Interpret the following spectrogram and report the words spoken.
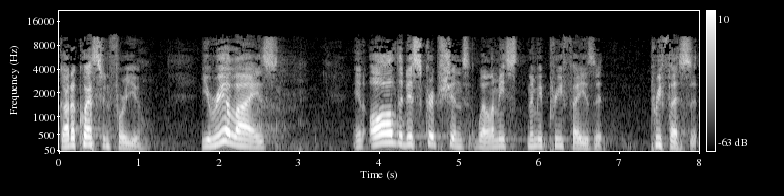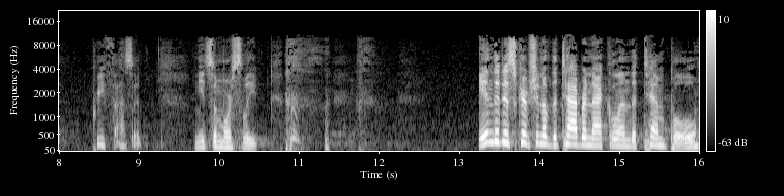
Got a question for you. You realize in all the descriptions, well, let me, let me preface it, preface it, preface it. I need some more sleep. in the description of the tabernacle and the temple,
